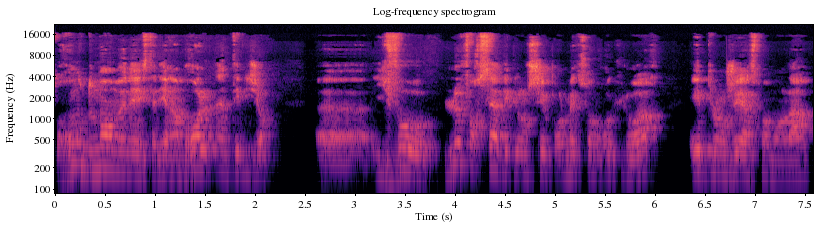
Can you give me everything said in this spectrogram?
rondement mené, c'est-à-dire un brawl intelligent. il mhm. faut le forcer à déclencher pour le mettre sur le reculoir et plonger à ce moment-là,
